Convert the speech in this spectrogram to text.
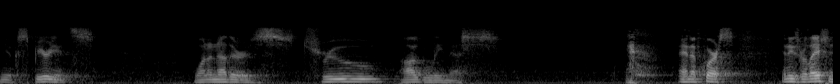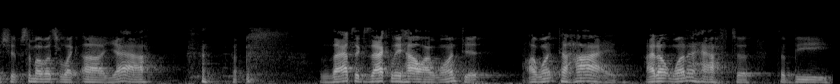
you experience one another's true ugliness. and of course, in these relationships, some of us are like, uh, yeah. That's exactly how I want it. I want to hide. I don't want to have to, to be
